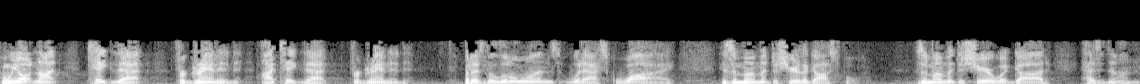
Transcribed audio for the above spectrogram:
And we ought not take that for granted. I take that for granted. But as the little ones would ask why, is a moment to share the gospel. Is a moment to share what God has done.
